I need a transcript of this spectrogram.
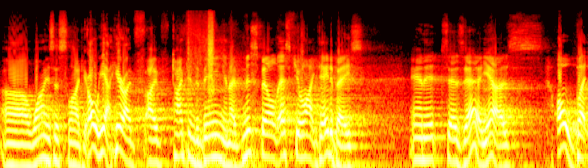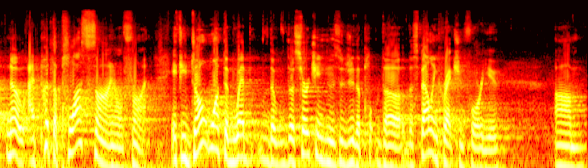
uh, why is this slide here? Oh yeah, here I've, I've typed into Bing and I've misspelled SQLite database and it says, yeah, yeah. Oh, but no, I put the plus sign on front. If you don't want the web, the, the search engines to do the, the, the spelling correction for you, um,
